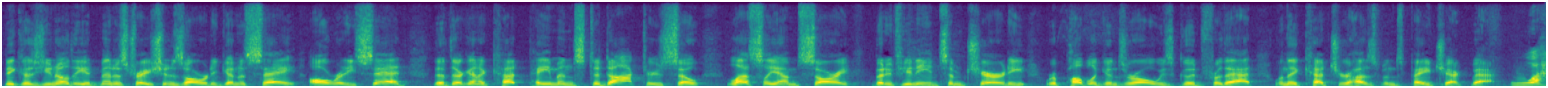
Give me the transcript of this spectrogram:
because you know the administration is already going to say, already said that they're going to cut payments to doctors. So, Leslie, I'm sorry, but if you need some charity, Republicans are always good for that when they cut your husband's paycheck back. What,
